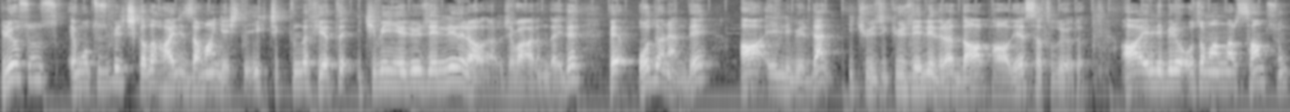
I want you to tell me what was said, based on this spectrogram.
Biliyorsunuz M31 çıkalı hayli zaman geçti. İlk çıktığında fiyatı 2750 liralar civarındaydı. Ve o dönemde A51'den 200-250 lira daha pahalıya satılıyordu. A51'i o zamanlar Samsung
